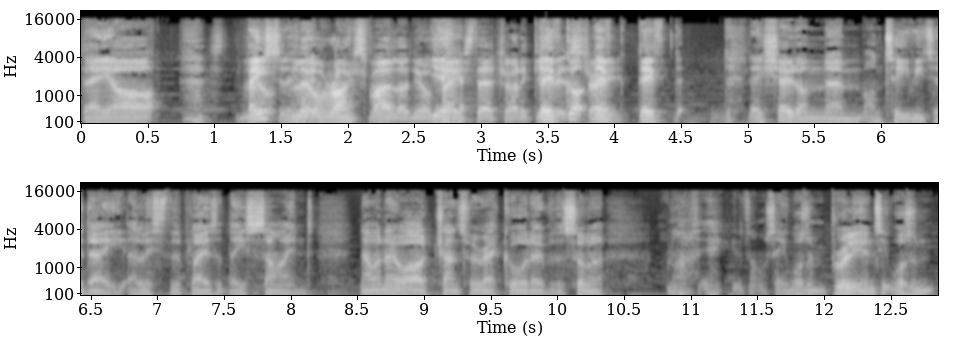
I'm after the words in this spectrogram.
they are basically little, little wry smile on your Yeah. face there, trying to keep they've it got straight. they've, they've they showed on um, on TV today a list of the players that they signed. Now I know our transfer record over the summer I'm not saying it wasn't brilliant. It wasn't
